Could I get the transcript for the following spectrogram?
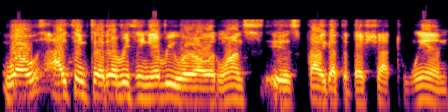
Well, I think that Everything Everywhere All at Once is probably got the best shot to win.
